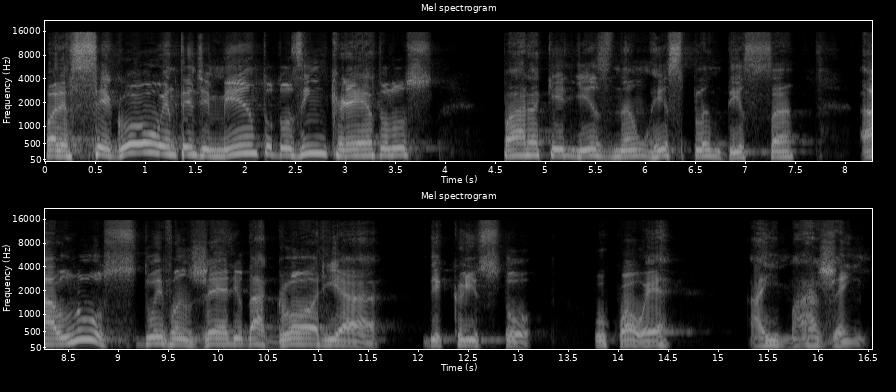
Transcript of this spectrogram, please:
Olha, cegou o entendimento dos incrédulos para que lhes não resplandeça a luz do evangelho da glória de Cristo, o qual é a imagem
